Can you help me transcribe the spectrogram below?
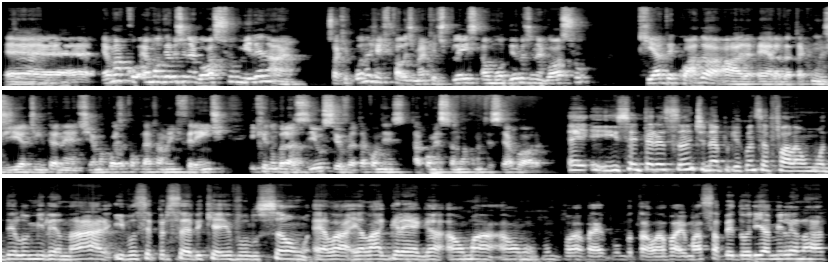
É, é, uma, é um modelo de negócio milenar. Só que quando a gente fala de marketplace, é um modelo de negócio que é adequado à era da tecnologia de internet. É uma coisa completamente diferente e que no Brasil, Silvia, está tá começando a acontecer agora. É, isso é interessante, né? Porque quando você fala um modelo milenar e você percebe que a evolução ela, ela agrega a uma, a um, vai, vamos botar lá, vai uma sabedoria milenar,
